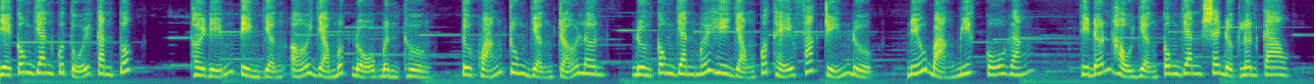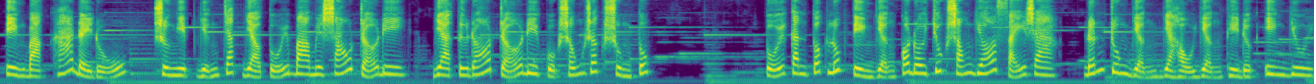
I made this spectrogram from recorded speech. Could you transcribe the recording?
Về công danh của tuổi canh tuất, thời điểm tiền giận ở vào mức độ bình thường, từ khoảng trung giận trở lên, đường công danh mới hy vọng có thể phát triển được. Nếu bạn biết cố gắng, thì đến hậu giận công danh sẽ được lên cao. Tiền bạc khá đầy đủ, sự nghiệp vững chắc vào tuổi 36 trở đi, và từ đó trở đi cuộc sống rất sung túc tuổi canh tuất lúc tiền giận có đôi chút sóng gió xảy ra đến trung giận và hậu giận thì được yên vui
